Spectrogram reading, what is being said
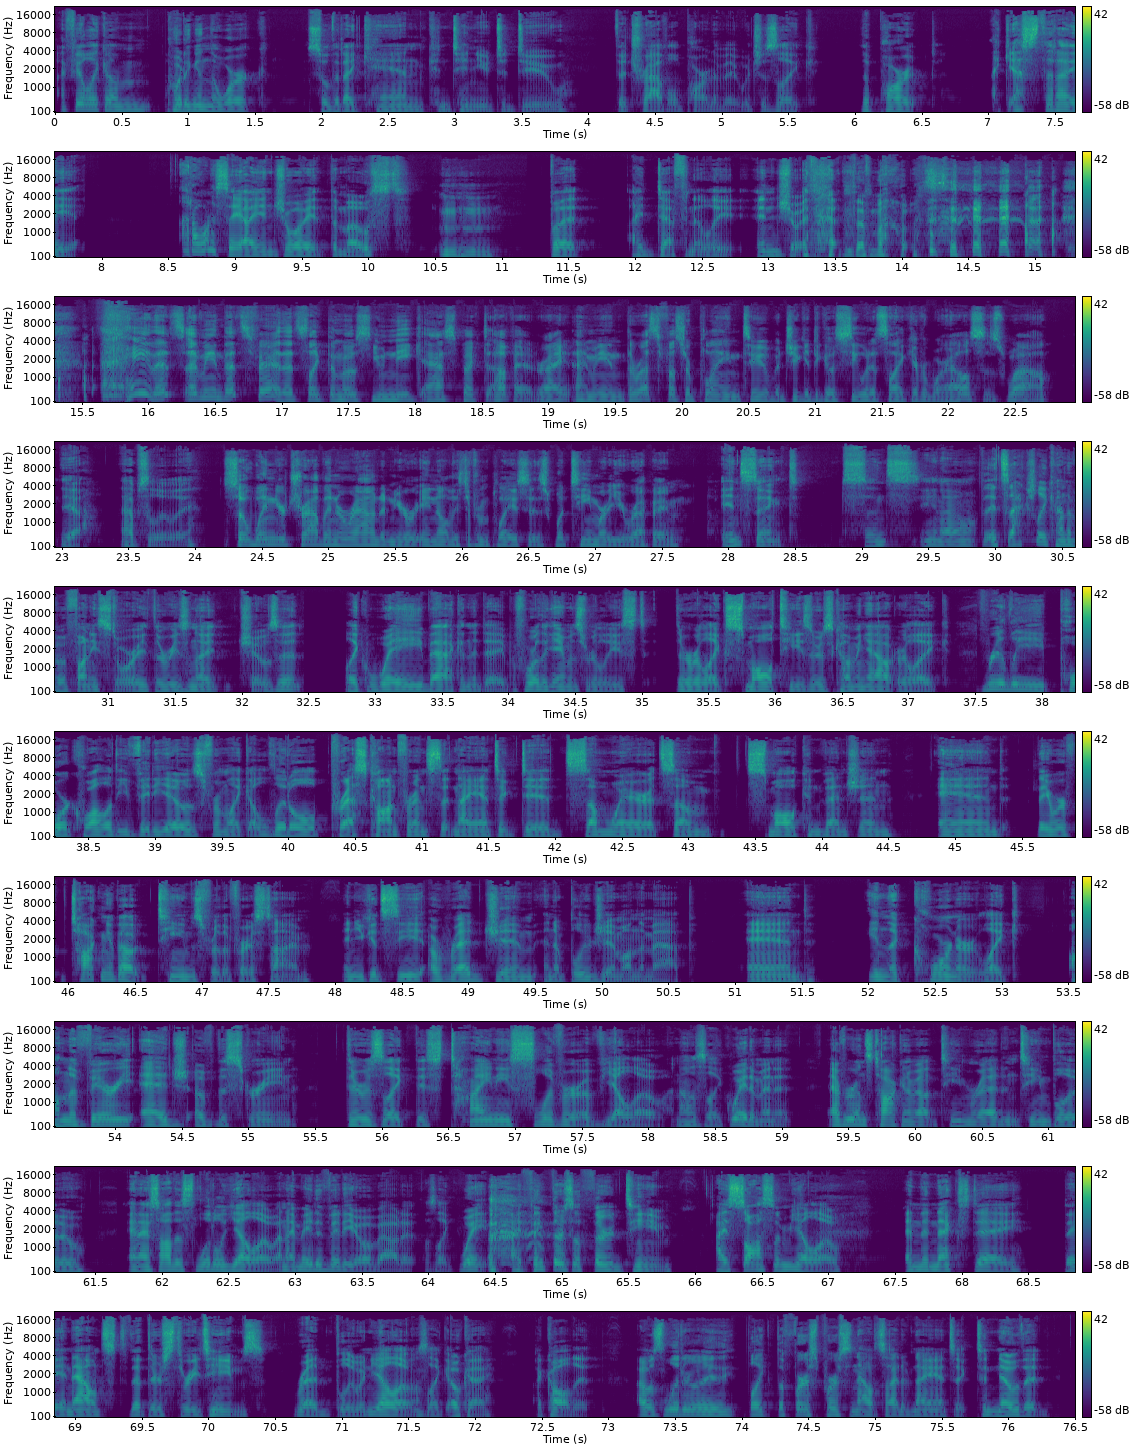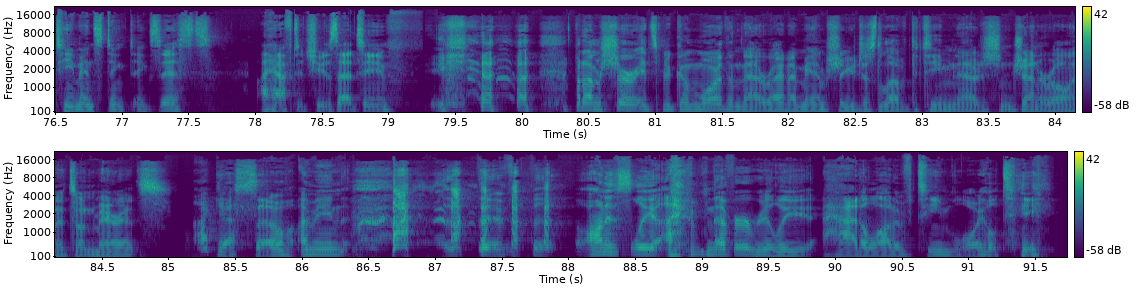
I feel like I'm putting in the work so that I can continue to do the travel part of it, which is like the part I guess that I I don't want to say I enjoy the most. Mm-hmm but I definitely enjoy that the most. hey, that's I mean, that's fair. That's like the most unique aspect of it, right? I mean, the rest of us are playing too, but you get to go see what it's like everywhere else as well. Yeah, absolutely. So when you're traveling around and you're in all these different places, what team are you repping? Instinct. Since, you know, it's actually kind of a funny story. The reason I chose it, like way back in the day, before the game was released, there were like small teasers coming out or like really poor quality videos from like a little press conference that Niantic did somewhere at some small convention. And they were talking about teams for the first time. And you could see a red gym and a blue gym on the map. And in the corner, like on the very edge of the screen, there was like this tiny sliver of yellow. And I was like, wait a minute. Everyone's talking about Team Red and Team Blue. and I saw this little yellow and I made a video about it. I was like, wait, I think there's a third team. I saw some yellow. And the next day, they announced that there's three teams red, blue, and yellow. I was like, okay, I called it. I was literally like the first person outside of Niantic to know that Team Instinct exists. I have to choose that team. but I'm sure it's become more than that, right? I mean, I'm sure you just love the team now, just in general, and its own merits. I guess so. I mean, the, the, honestly, I've never really had a lot of team loyalty.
